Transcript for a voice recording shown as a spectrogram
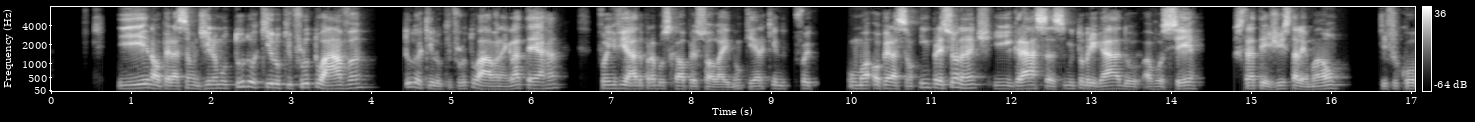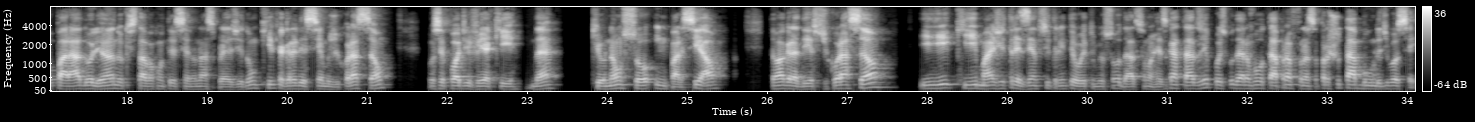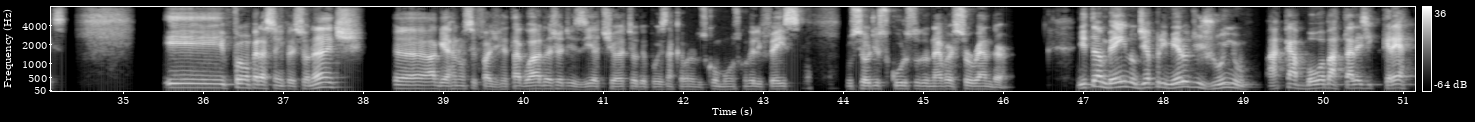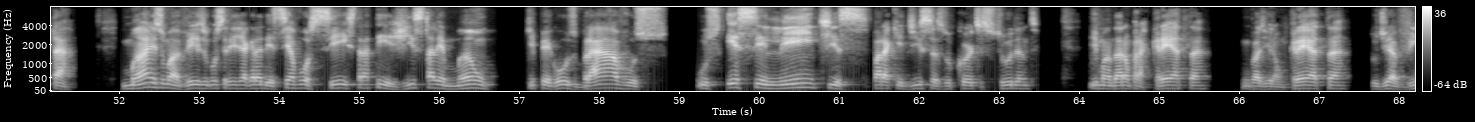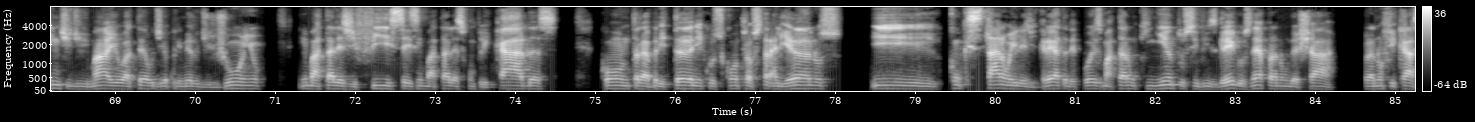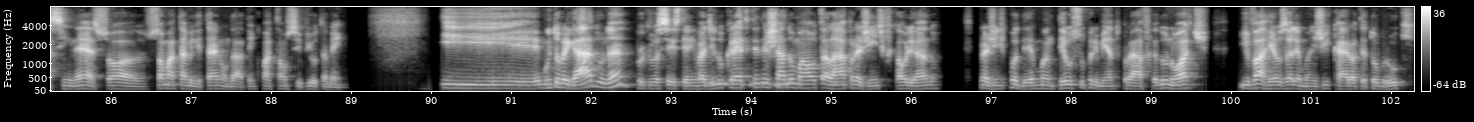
E na Operação Dínamo, tudo aquilo que flutuava, tudo aquilo que flutuava na Inglaterra, foi enviado para buscar o pessoal lá em Dunkerque. Foi uma operação impressionante e graças, muito obrigado a você, estrategista alemão, que ficou parado olhando o que estava acontecendo nas praias de Dunkerque. Agradecemos de coração. Você pode ver aqui, né, que eu não sou imparcial. Então agradeço de coração e que mais de 338 mil soldados foram resgatados e depois puderam voltar para a França para chutar a bunda de vocês. E foi uma operação impressionante. Uh, a guerra não se faz de retaguarda, já dizia Churchill depois na Câmara dos Comuns, quando ele fez o seu discurso do Never Surrender. E também no dia 1 de junho acabou a Batalha de Creta. Mais uma vez eu gostaria de agradecer a você, estrategista alemão, que pegou os bravos, os excelentes paraquedistas do Curtis Student e mandaram para Creta, invadiram Creta, do dia 20 de maio até o dia 1 de junho, em batalhas difíceis, em batalhas complicadas, contra britânicos, contra australianos, e conquistaram a ilha de Creta, depois mataram 500 civis gregos, né, para não deixar para não ficar assim, né? Só, só matar militar não dá, tem que matar um civil também. E muito obrigado, né? Porque vocês terem invadido o Creta e ter deixado Malta lá para a gente ficar olhando, para a gente poder manter o suprimento para a África do Norte e varrer os alemães de Cairo até Tobruk.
